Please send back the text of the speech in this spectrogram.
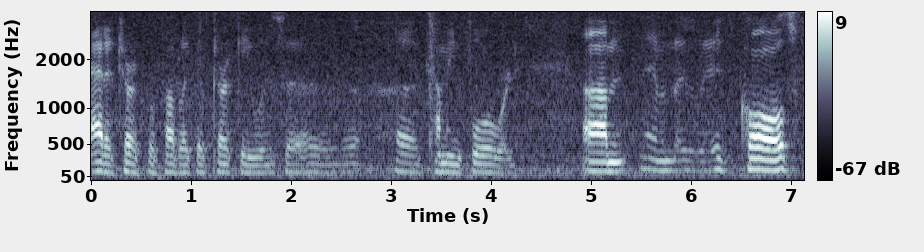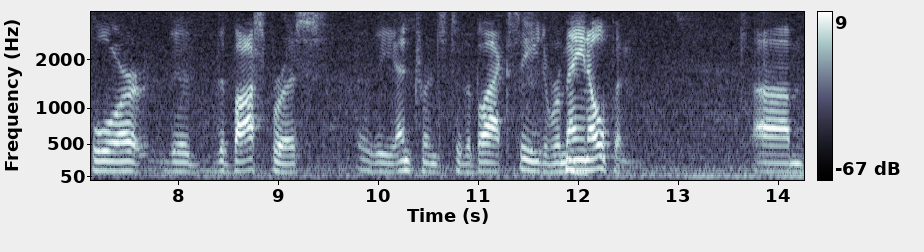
Ataturk Republic of Turkey was uh, uh, coming forward. Um, it calls for the the Bosporus, the entrance to the Black Sea, to remain open. Um,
